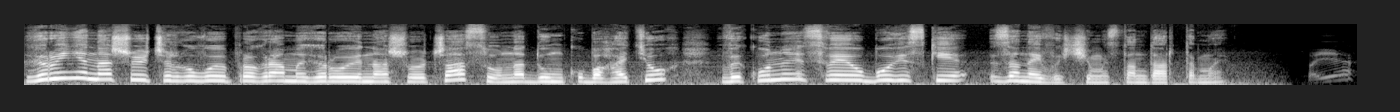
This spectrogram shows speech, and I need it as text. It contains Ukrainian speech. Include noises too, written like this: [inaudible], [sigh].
Героїня нашої чергової програми Герої нашого часу, на думку багатьох, виконує свої обов'язки за найвищими стандартами.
